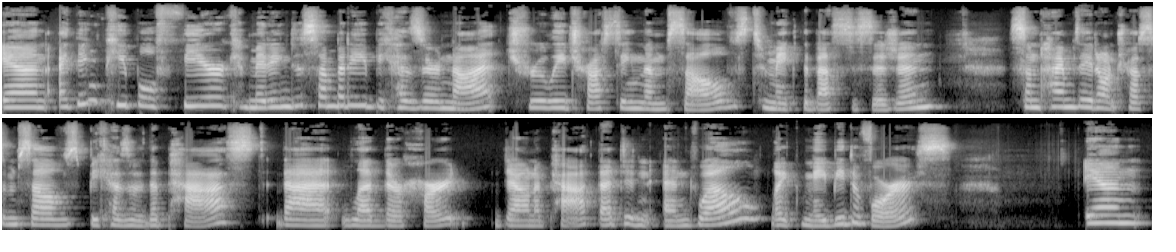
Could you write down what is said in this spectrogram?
And I think people fear committing to somebody because they're not truly trusting themselves to make the best decision. Sometimes they don't trust themselves because of the past that led their heart down a path that didn't end well, like maybe divorce. And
